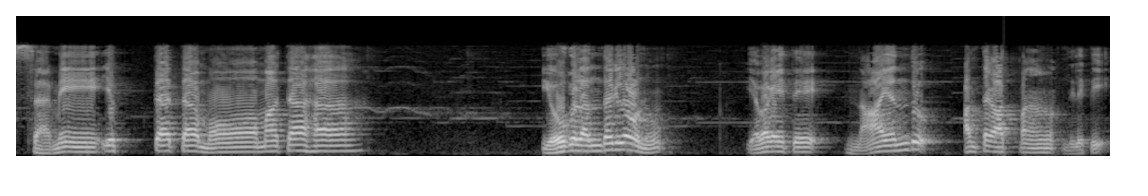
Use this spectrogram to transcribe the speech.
సమే యుక్తతమో మత యోగులందరిలోనూ ఎవరైతే నాయందు అంతరాత్మను నిలిపి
